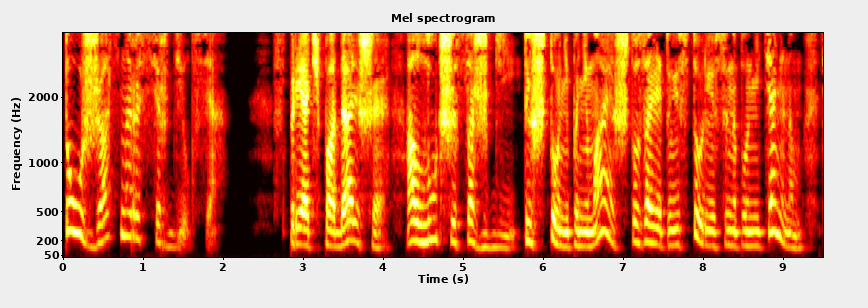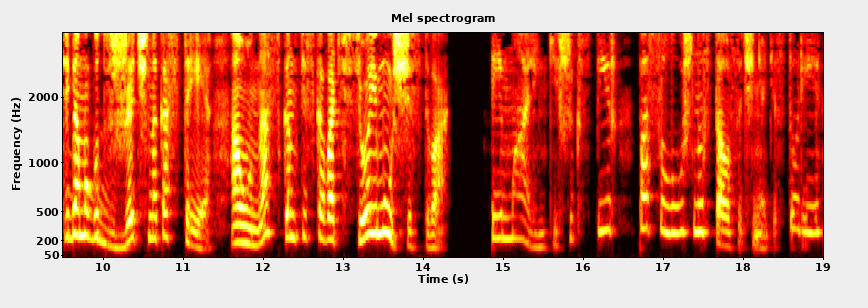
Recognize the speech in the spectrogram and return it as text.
то ужасно рассердился. Спрячь подальше, а лучше сожги. Ты что, не понимаешь, что за эту историю с инопланетянином тебя могут сжечь на костре, а у нас конфисковать все имущество?» И маленький Шекспир послушно стал сочинять истории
